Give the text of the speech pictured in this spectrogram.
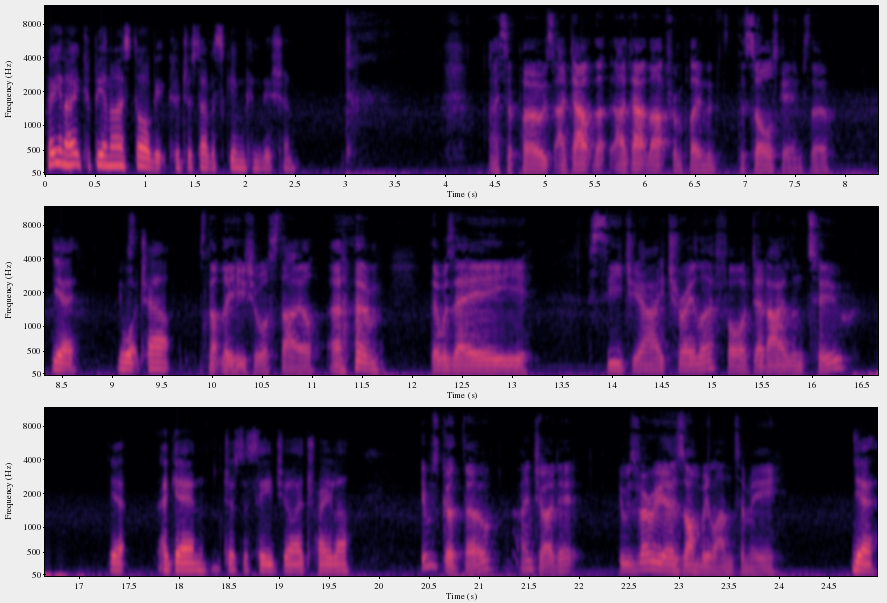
But you know, it could be a nice dog. It could just have a skin condition. I suppose. I doubt that. I doubt that from playing the, the Souls games, though. Yeah, you watch out. It's not the usual style. Um, there was a CGI trailer for Dead Island 2. Yeah, again, just a CGI trailer. It was good though. I enjoyed it. It was very uh, Zombieland to me, Yeah,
